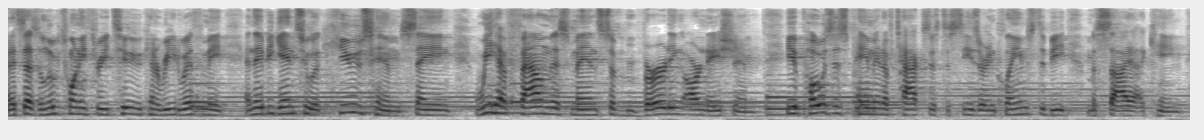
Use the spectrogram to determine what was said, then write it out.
And it says in Luke 23 2, you can read with me, and they begin to accuse him, saying, We have found this man subverting our nation. He opposes payment of taxes to Caesar and claims to be Messiah, a king.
